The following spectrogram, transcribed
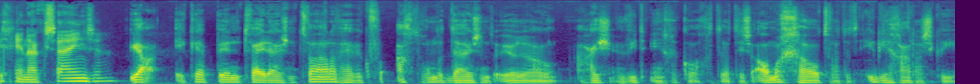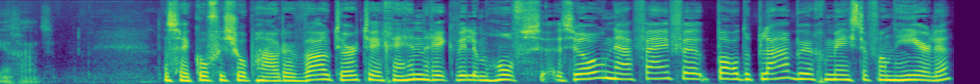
geen accijnzen. Ja, ik heb in 2012 heb ik voor 800.000 euro hash en wiet ingekocht. Dat is allemaal geld wat het illegale circuit ingaat. Dat zei koffieshophouder Wouter tegen Hendrik Willem Hofs. Zo na vijven Paul de Pla, burgemeester van Heerlen.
